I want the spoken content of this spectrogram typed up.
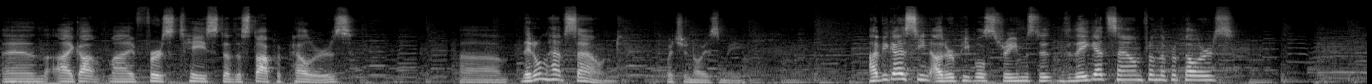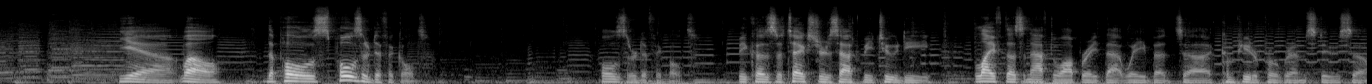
and I got my first taste of the stock propellers. Um, they don't have sound, which annoys me. Have you guys seen other people's streams? Do, do they get sound from the propellers? Yeah, well, the poles, poles are difficult. Poles are difficult. Because the textures have to be 2D life doesn't have to operate that way, but uh, computer programs do, so...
